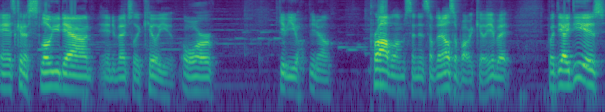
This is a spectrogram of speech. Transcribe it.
and it's going to slow you down and eventually kill you or give you, you know, problems and then something else will probably kill you, but but the idea is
